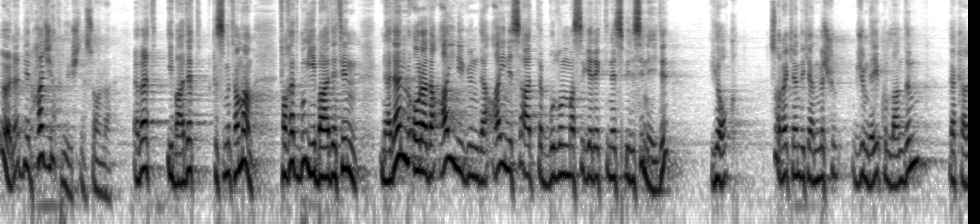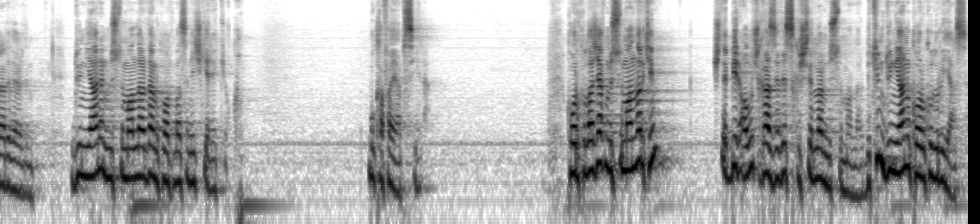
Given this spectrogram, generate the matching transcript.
öyle bir hac yapıyor işte sonra. Evet ibadet kısmı tamam. Fakat bu ibadetin neden orada aynı günde aynı saatte bulunması gerektiğin esprisi neydi? Yok. Sonra kendi kendime şu cümleyi kullandım ve kararı verdim. Dünyanın Müslümanlardan korkmasına hiç gerek yok. Bu kafa yapısıyla. Korkulacak Müslümanlar kim? İşte bir avuç Gazze'de sıkıştırılan Müslümanlar. Bütün dünyanın korkulu rüyası.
